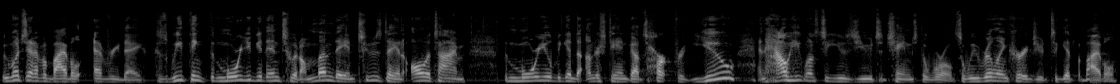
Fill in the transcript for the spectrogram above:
We want you to have a Bible every day because we think the more you get into it on Monday and Tuesday and all the time, the more you'll begin to understand God's heart for you and how He wants to use you to change the world. So we really encourage you to get a Bible.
